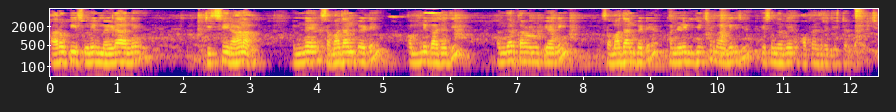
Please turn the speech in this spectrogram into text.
આરોપી સુનિલ મહેડા અને જીતસિંહ રાણા એમને સમાધાન પેટે કંપની પાસેથી પંદર કરોડ રૂપિયાની સમાધાન પેટે ખંડણી જે છે માંગેલી છે એ સંદર્ભે ઓફેન્સ રજિસ્ટર કરેલ છે.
